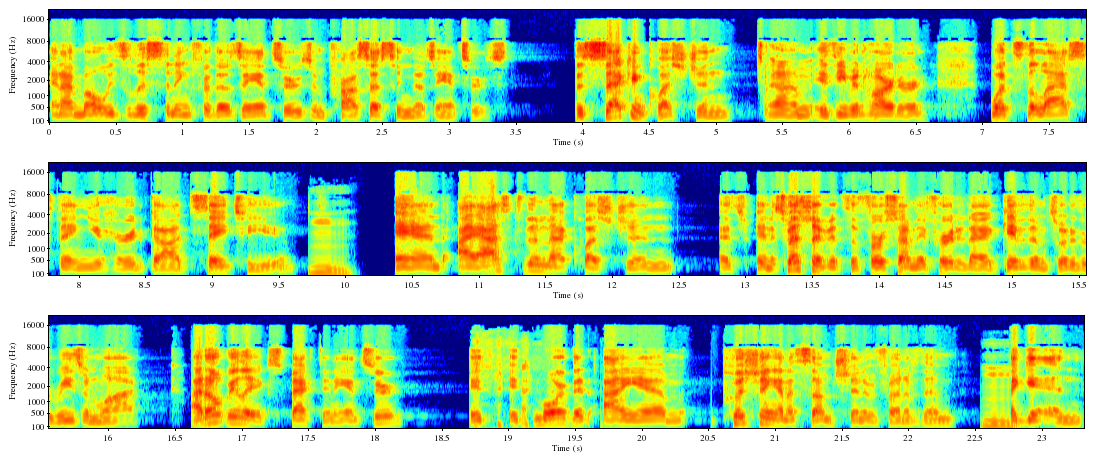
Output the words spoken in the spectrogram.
and I'm always listening for those answers and processing those answers. The second question um, is even harder. What's the last thing you heard God say to you? Mm. And I ask them that question, as, and especially if it's the first time they've heard it, I give them sort of the reason why. I don't really expect an answer. It's, it's more that I am pushing an assumption in front of them. Mm. Again,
